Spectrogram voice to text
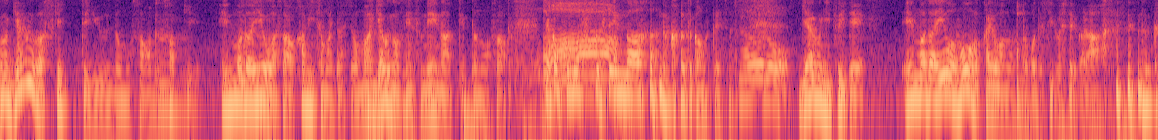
このギャグが好きっていうのもさあのうん。さっき閻魔大王がさ神様に対して「お前ギャグのセンスねえな」って言ったのはさ若干この伏線があるのかなとか思ったりした。なるほギャグについて閻魔大王も火曜のとこで修行してるから なんか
